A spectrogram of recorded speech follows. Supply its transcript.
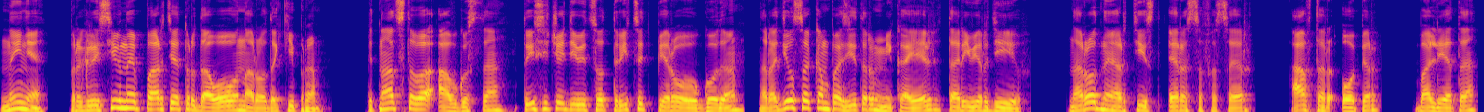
ныне Прогрессивная партия трудового народа Кипра. 15 августа 1931 года родился композитор Микаэль Таривердиев народный артист РСФСР, автор опер, балета,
